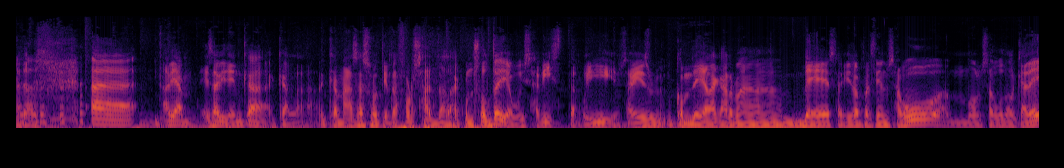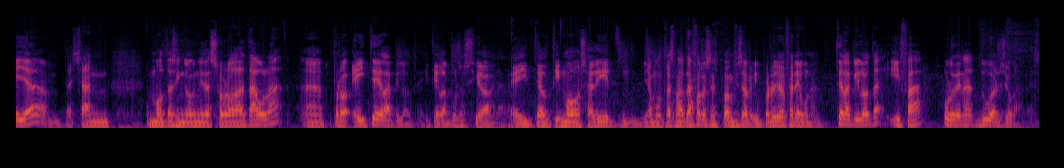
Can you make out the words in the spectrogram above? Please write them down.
ja. Uh, aviam, és evident que, que, la, que Mas ha sortit reforçat de la consulta i avui s'ha vist. Avui vist, com deia la Carme bé, vist el president segur, molt segur del que deia, deixant moltes incògnites sobre la taula, uh, però ell té la pilota, ell té la possessió ara. Ell té el timó, s'ha dit, hi ha moltes metàfores que es poden fer servir, però jo faré una. Té la pilota i fa, ordena dues jugades.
